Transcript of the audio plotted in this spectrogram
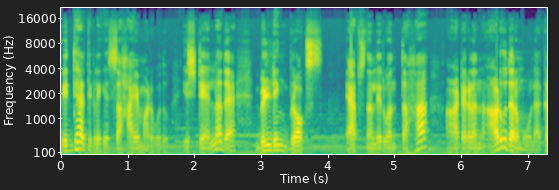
ವಿದ್ಯಾರ್ಥಿಗಳಿಗೆ ಸಹಾಯ ಮಾಡುವುದು. ಇಷ್ಟೇ ಅಲ್ಲದೆ, ಬಿಲ್ಡಿಂಗ್ ಬ್ಲಾಕ್ಸ್ ಆ್ಯಪ್ಸ್ನಲ್ಲಿರುವಂತಹ ಆಟಗಳನ್ನು ಆಡುವುದರ ಮೂಲಕ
